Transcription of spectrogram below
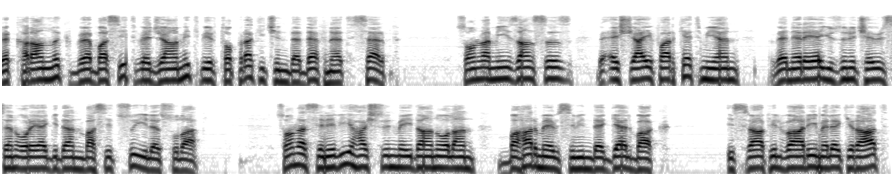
ve karanlık ve basit ve camit bir toprak içinde defnet, serp. Sonra mizansız ve eşyayı fark etmeyen ve nereye yüzünü çevirsen oraya giden basit su ile sula. Sonra senevi haşrin meydanı olan bahar mevsiminde gel bak. İsrafilvari melek rahat,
